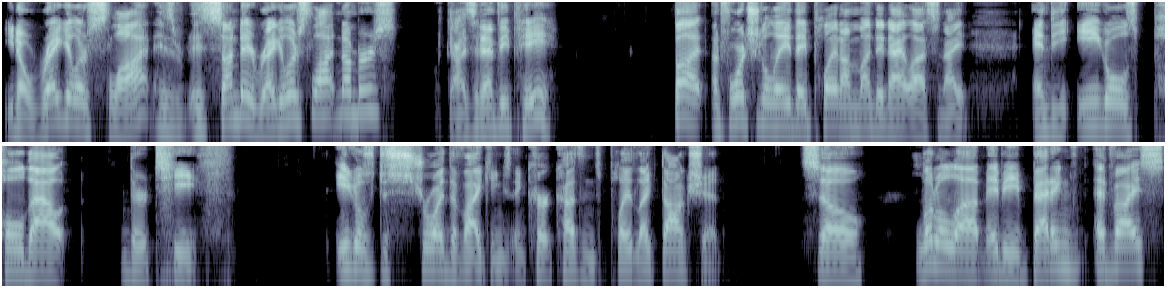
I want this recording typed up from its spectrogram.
you know, regular slot, his his Sunday regular slot numbers, guy's an MVP. But unfortunately, they played on Monday night last night, and the Eagles pulled out their teeth. Eagles destroyed the Vikings, and Kirk Cousins played like dog shit. So, little uh, maybe betting advice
